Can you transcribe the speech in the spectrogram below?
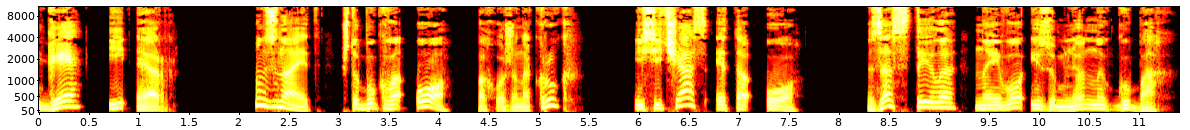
Г и Р. Он знает, что буква О похожа на круг, и сейчас это О застыла на его изумленных губах.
